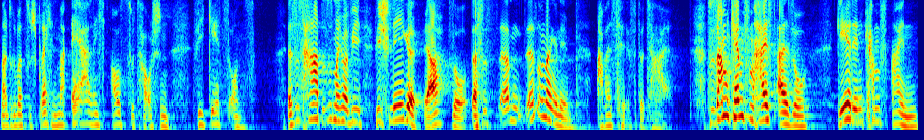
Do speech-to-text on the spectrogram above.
mal drüber zu sprechen, mal ehrlich auszutauschen. Wie geht's uns? Es ist hart, es ist manchmal wie, wie Schläge, ja, so. Das ist, ähm, das ist unangenehm, aber es hilft total. Zusammenkämpfen heißt also, gehe den Kampf ein,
